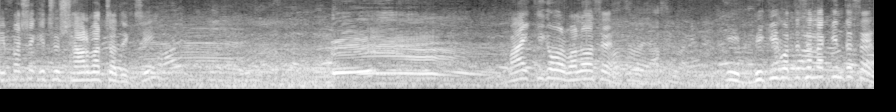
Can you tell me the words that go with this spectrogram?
এই পাশে কিছু সার বাচ্চা দেখছি। ভাই কি খবর? ভালো আছেন। কি বিক্রি করতেছেন না কিনতেছেন?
